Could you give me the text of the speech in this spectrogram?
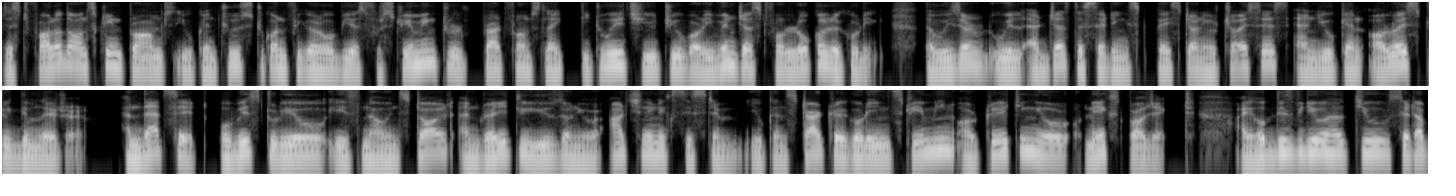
Just follow the on-screen prompts. You can choose to configure OBS for streaming to platforms like Twitch, YouTube, or even just for local recording. The wizard will adjust the settings based on your choices and you can always tweak them later. And that's it. OBS Studio is now installed and ready to use on your Arch Linux system. You can start recording, streaming or creating your next project. I hope this video helped you set up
